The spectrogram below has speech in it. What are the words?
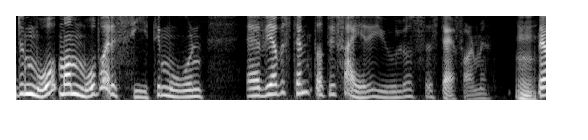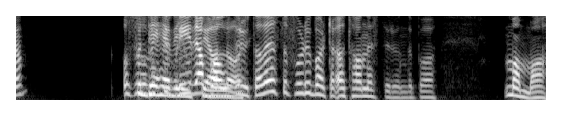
Du, må, man må bare si til moren eh, Vi har bestemt at vi feirer jul hos stefaren min. Mm. Ja. Og så hvis det blir rabalder ut av det, så får du bare ta, ta neste runde på Mamma,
